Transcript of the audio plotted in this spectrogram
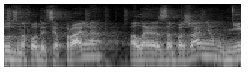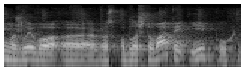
Тут знаходиться пральня, але за бажанням в ній можливо е, облаштувати і кухню.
